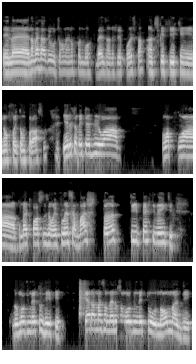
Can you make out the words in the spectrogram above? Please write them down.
Ele é, na verdade, o John Lennon foi morto 10 anos depois, tá? Antes que fiquem, não foi tão próximo. E ele também teve uma, uma, uma, como é que posso dizer, uma influência bastante pertinente do movimento hippie, que era mais ou menos um movimento nômade,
